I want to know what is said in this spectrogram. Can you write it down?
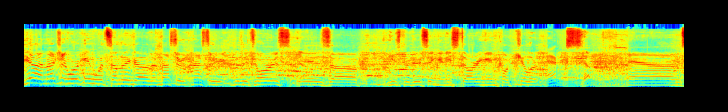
Yeah, I'm actually working with something uh, that Master Master Jose Torres is uh, he's producing and he's starring in called Killer Ex. Yep. And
